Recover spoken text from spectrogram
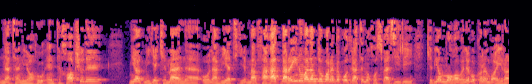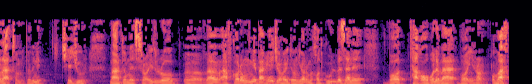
نتانیاهو انتخاب شده. میاد میگه که من اولویتی من فقط برای این اومدم دوباره به قدرت نخست وزیری که بیام مقابله بکنم با ایران اتمی. ببینید چه جور مردم اسرائیل رو و افکار عمومی بقیه جاهای دنیا رو می‌خواد گول بزنه با تقابل با ایران. اون وقت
